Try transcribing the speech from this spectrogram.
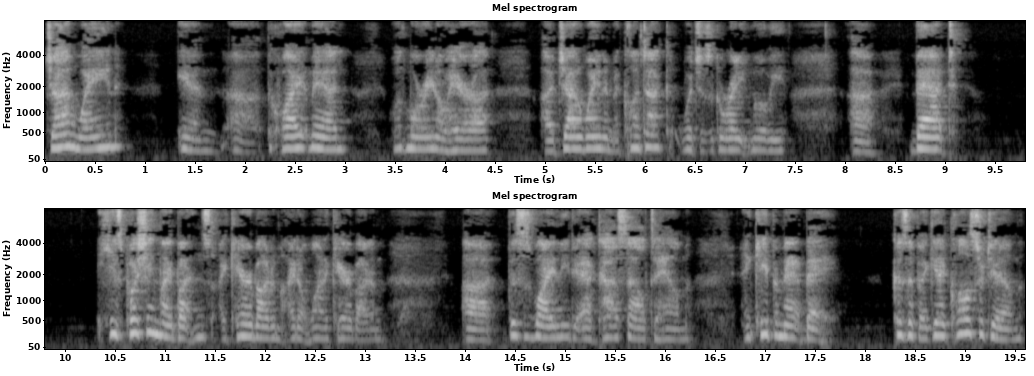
John Wayne in uh, The Quiet Man with Maureen O'Hara, uh, John Wayne and McLintock, which is a great movie, uh, that he's pushing my buttons. I care about him. I don't want to care about him. Uh, this is why I need to act hostile to him and keep him at bay. Because if I get closer to him,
